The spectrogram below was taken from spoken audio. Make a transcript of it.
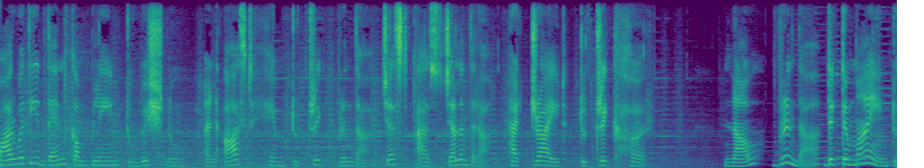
Parvati then complained to Vishnu and asked him to trick Vrinda just as Jalandhara had tried to trick her. Now, Vrinda determined to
